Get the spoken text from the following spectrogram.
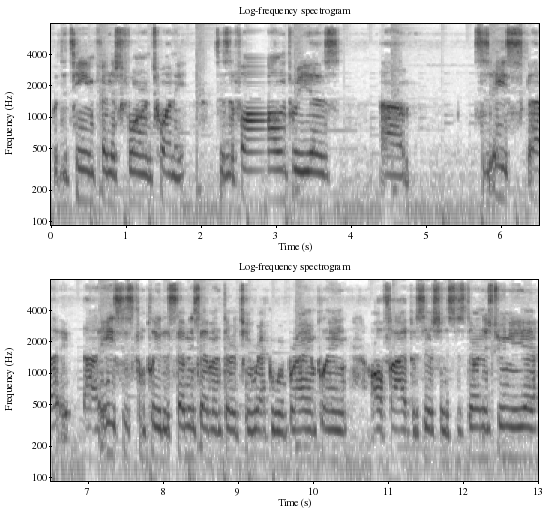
but the team finished 4 and 20. Since the following three years, um, Ace. Uh, uh, Ace has completed a 77-13 record with Brian playing all five positions. Since during his junior year,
